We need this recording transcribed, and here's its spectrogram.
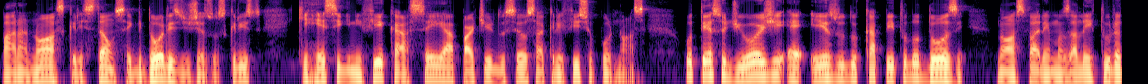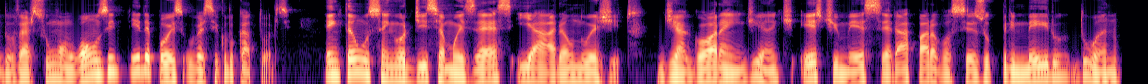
para nós cristãos, seguidores de Jesus Cristo, que ressignifica a ceia a partir do seu sacrifício por nós. O texto de hoje é Êxodo capítulo 12. Nós faremos a leitura do verso 1 ao 11 e depois o versículo 14. Então o Senhor disse a Moisés e a Arão no Egito: De agora em diante, este mês será para vocês o primeiro do ano.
